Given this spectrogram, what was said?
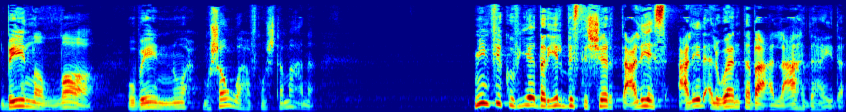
بين الله وبين نوح مشوهة في مجتمعنا. مين فيكم يقدر يلبس تيشيرت عليه عليه الألوان تبع العهد هيدا؟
